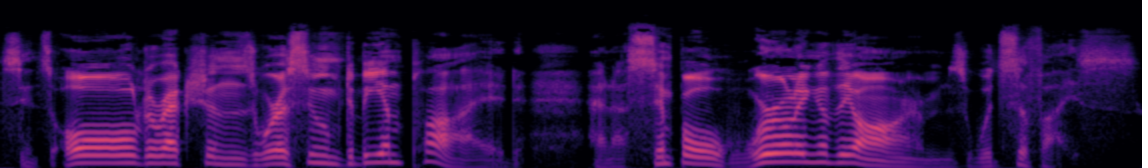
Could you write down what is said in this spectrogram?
since all directions were assumed to be implied, and a simple whirling of the arms would suffice.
